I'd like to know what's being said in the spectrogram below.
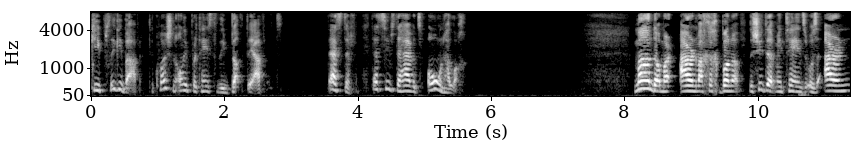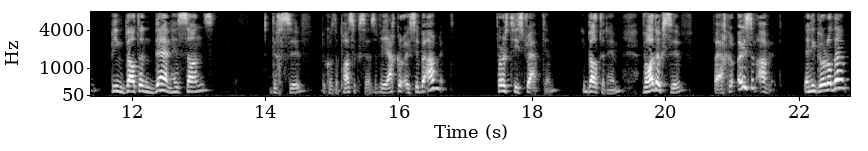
Ki pligi The question only pertains to the belt, the avnet. That's different. That seems to have its own halach. Man domar Aaron v'achach The sheet that maintains it was Aaron being belted and then his sons. The chsiv, because the pasuk says v'yakar oisei be'avnet. First he strapped him, he belted him. Then he girdled them.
